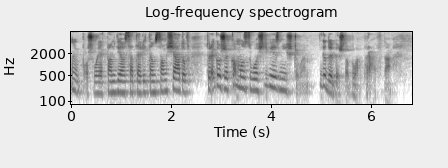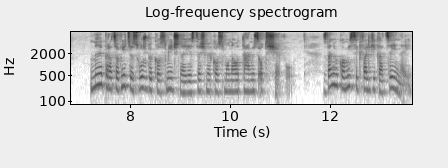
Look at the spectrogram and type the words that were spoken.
Mm, Poszło, jak pan wie, o satelitę sąsiadów, którego rzekomo złośliwie zniszczyłem, gdybyż to była prawda. My, pracownicy służby kosmicznej, jesteśmy kosmonautami z odsiewu. Zdaniem komisji kwalifikacyjnej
